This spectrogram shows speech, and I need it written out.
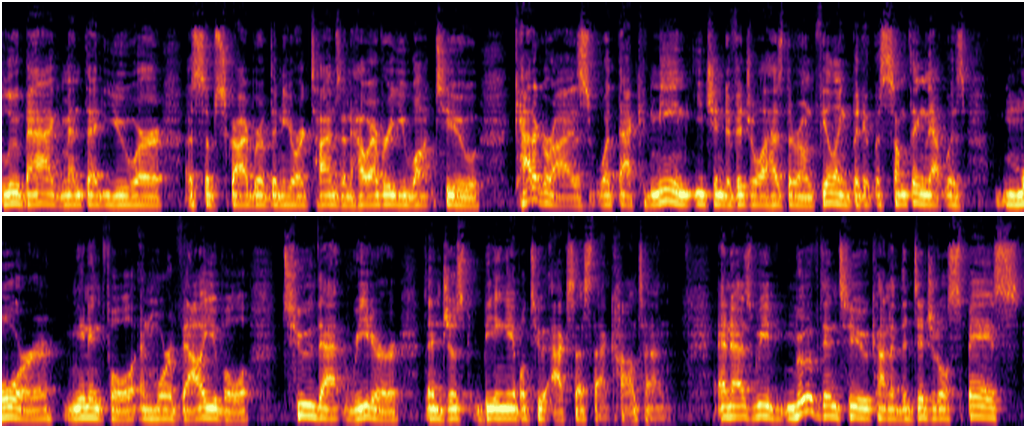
blue bag meant that you were a subscriber of the New York Times and however you want to categorize what that could mean. Each individual has their own feeling, but it was something that was more meaningful and more valuable to that reader than just being able to access that content. And as we've moved into kind of the digital space,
